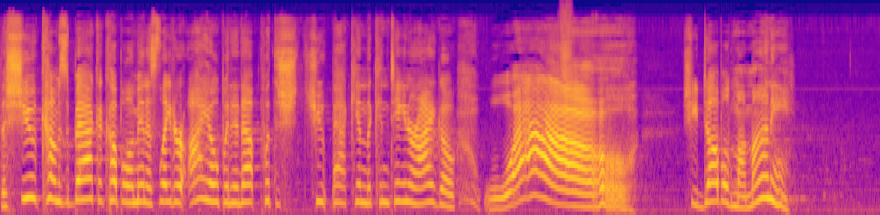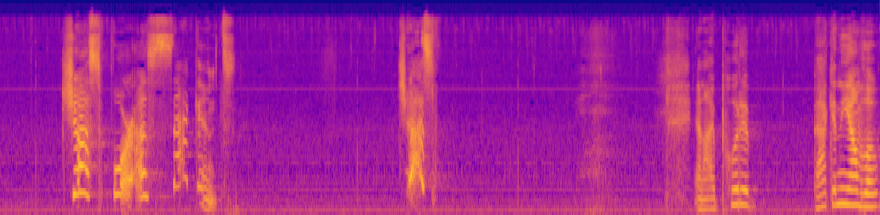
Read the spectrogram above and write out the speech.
The chute comes back a couple of minutes later. I open it up, put the chute back in the container. I go, wow, she doubled my money just for a second just. And I put it back in the envelope,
